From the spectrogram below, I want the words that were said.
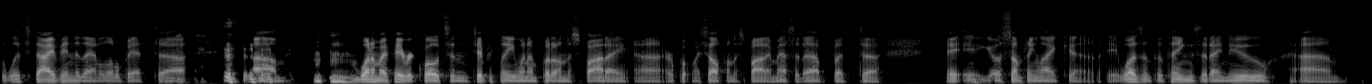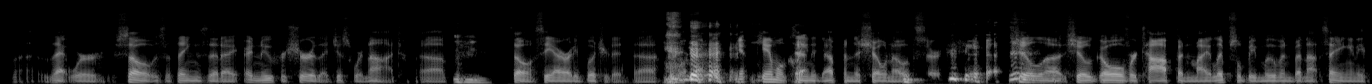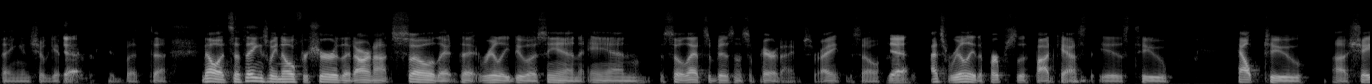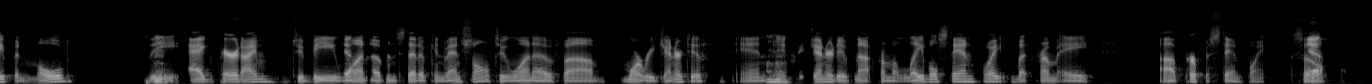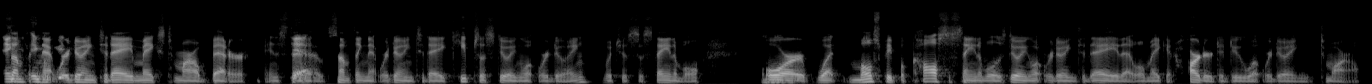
Let's dive into that a little bit. Uh, um, one of my favorite quotes, and typically when I'm put on the spot, I uh, or put myself on the spot, I mess it up. But uh, it, it, goes something like, uh, "It wasn't the things that I knew um, that were so; it was the things that I, I, knew for sure that just were not." Uh, mm-hmm So see, I already butchered it. Uh, Kim, Kim will clean it up in the show notes, or she'll uh, she'll go over top, and my lips will be moving but not saying anything, and she'll get Yeah. corrected. But uh, no, it's the things we know for sure that are not so that that really do us in, and so that's a business of paradigms, right? So Yeah. that's really the purpose of this podcast is to help to uh, shape and mold the ag paradigm to be Yep. one of instead of conventional to one of uh, more regenerative and, Mhm. and regenerative not from a label standpoint but from a uh, purpose standpoint so Yeah. Something and that we're doing today makes tomorrow better instead Yeah. of something that we're doing today keeps us doing what we're doing which is sustainable Mhm. or what most people call sustainable is doing what we're doing today that will make it harder to do what we're doing tomorrow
